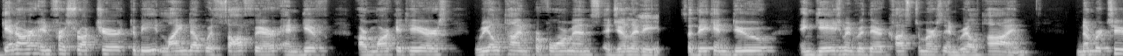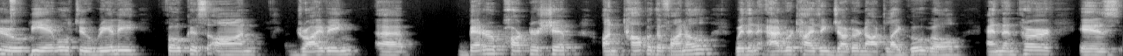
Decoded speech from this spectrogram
get our infrastructure to be lined up with software and give our marketeers real time performance agility so they can do engagement with their customers in real time. Number two, be able to really focus on driving a better partnership on top of the funnel with an advertising juggernaut like Google. And then third is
